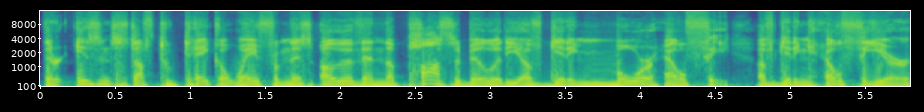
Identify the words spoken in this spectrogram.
there isn't stuff to take away from this other than the possibility of getting more healthy, of getting healthier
